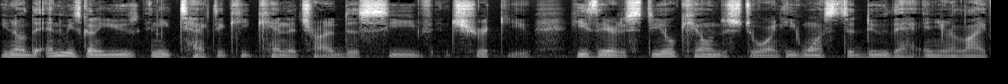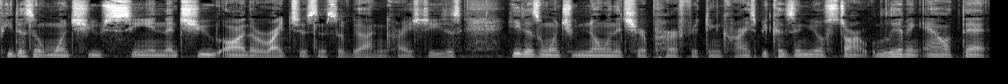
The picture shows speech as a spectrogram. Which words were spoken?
You know, the enemy's going to use any tactic he can to try to deceive and trick you. He's there to steal, kill, and destroy, and he wants to do that in your life. He doesn't want you seeing that you are the righteousness of God in Christ Jesus. He doesn't want you knowing that you're perfect in Christ because then you'll start living out that,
